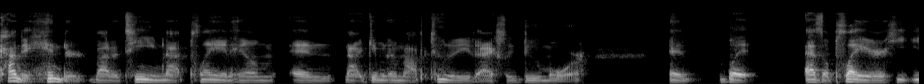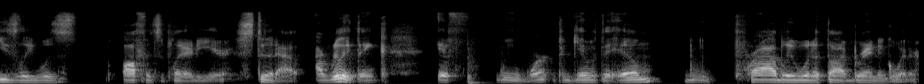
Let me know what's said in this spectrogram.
kind of hindered by the team not playing him and not giving him an opportunity to actually do more. And but as a player, he easily was offensive player of the year, stood out. I really think if we weren't to give it to him, we probably would have thought Brandon Gwinner.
